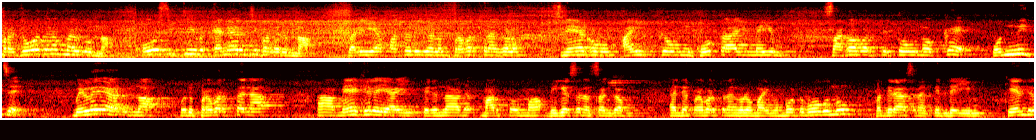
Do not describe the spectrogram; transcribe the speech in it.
പ്രചോദനം നൽകുന്ന പോസിറ്റീവ് എനർജി പകരുന്ന വലിയ പദ്ധതികളും പ്രവർത്തനങ്ങളും സ്നേഹവും ഐക്യവും കൂട്ടായ്മയും സഹവർത്തിത്വവും ഒക്കെ ഒന്നിച്ച് വിളയാടുന്ന ഒരു പ്രവർത്തന മേഖലയായി പെരുന്നാട് മാർത്തോമ വികസന സംഘം അതിന്റെ പ്രവർത്തനങ്ങളുമായി മുമ്പോട്ട് പോകുന്നു. ഭദ്രാസനത്തിന്റെയും കേന്ദ്ര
